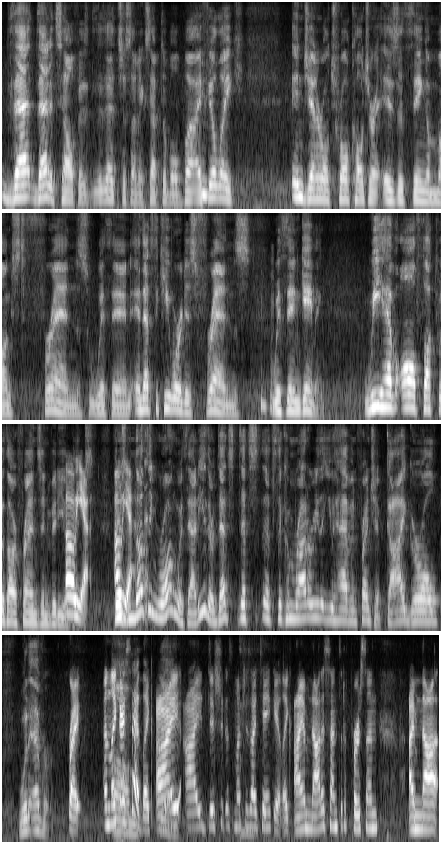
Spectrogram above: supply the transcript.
that that itself is that's just unacceptable. But. I feel like, in general, troll culture is a thing amongst friends within, and that's the key word is friends Mm-hmm. within gaming. We have all fucked with our friends in video games. Oh, games. yeah. Oh, There's yeah. nothing wrong with that either. That's that's that's the camaraderie that you have in friendship, guy, girl, whatever. Right. And like I Um, said, like yeah. I I dish it as much as I take it. Like I am not a sensitive person. I'm not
